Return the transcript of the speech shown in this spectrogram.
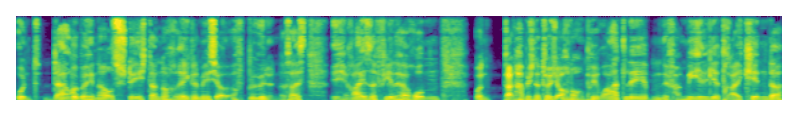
Und darüber hinaus stehe ich dann noch regelmäßig auf Bühnen. Das heißt, ich reise viel herum und dann habe ich natürlich auch noch ein Privatleben, eine Familie, drei Kinder.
